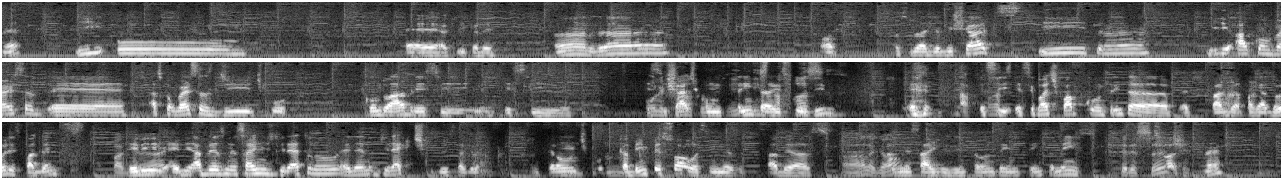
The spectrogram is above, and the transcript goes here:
Né? E o. É, aqui, cadê? André ó, possibilidade de abrir chats e, e a conversa, é, as conversas de, tipo, quando abre esse, esse, esse chat com 30 exclusivos, esse, esse bate-papo com 30 é, pagadores, pagantes, ele, ele abre as mensagens direto no, ele é no direct do Instagram. Então, hum, tipo, hum. fica bem pessoal, assim mesmo, sabe? As, ah, legal. as mensagens. Então tem, tem também isso. Interessante. Só, né?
